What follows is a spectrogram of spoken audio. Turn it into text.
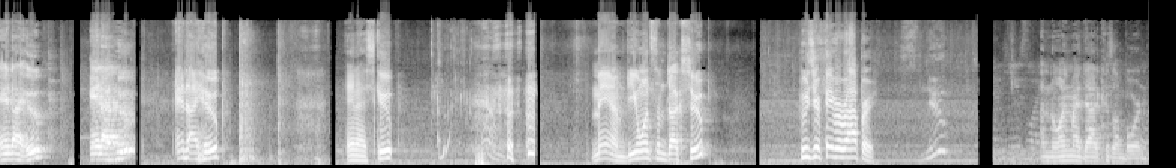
And I oop. And I poop. And I hoop. And I scoop. Ma'am, do you want some duck soup? Who's your favorite rapper? Snoop. Annoying my dad because I'm bored.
